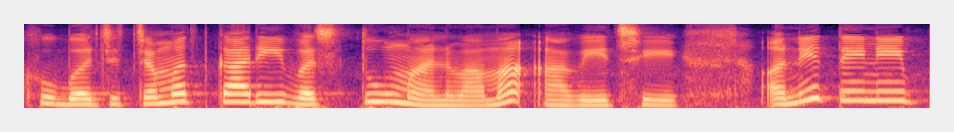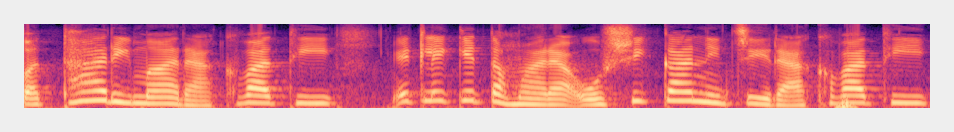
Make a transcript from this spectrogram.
ખૂબ જ ચમત્કારી વસ્તુ માનવામાં આવે છે અને તેને પથારીમાં રાખવાથી, એટલે કે તમારા ઓશિકા નીચે રાખવાથી,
